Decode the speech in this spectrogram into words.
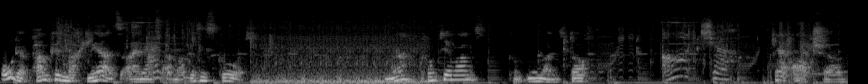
Oh, der Pumpkin macht mehr als einen auf einmal. Das ist gut. Na, kommt jemand? Kommt niemand. Doch, Archer. der Archer.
